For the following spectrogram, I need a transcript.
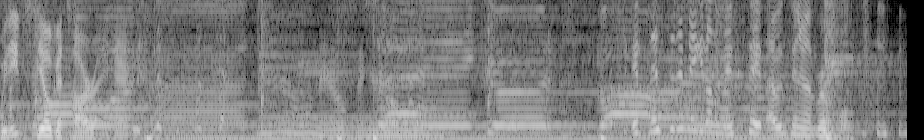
We need steel guitar right here. If this didn't make it on the mixtape, I was gonna revolt.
